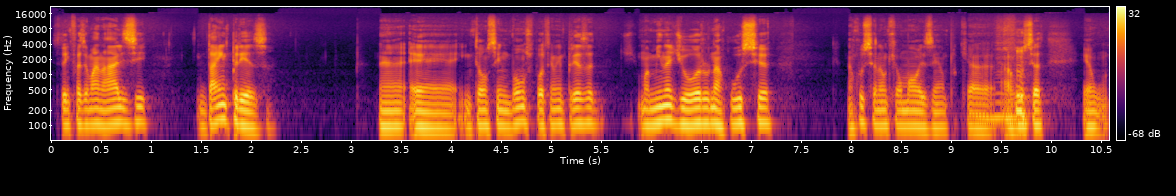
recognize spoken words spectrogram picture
você tem que fazer uma análise da empresa. Né? É, então, assim, vamos supor, tem uma empresa, uma mina de ouro na Rússia, na Rússia não, que é um mau exemplo, que a, a. Rússia é um,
